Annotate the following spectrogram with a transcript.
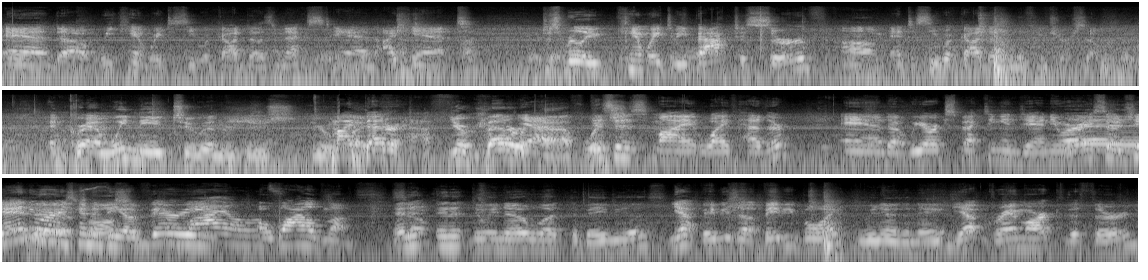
And uh, we can't wait to see what God does next. And I can't just really can't wait to be back to serve um, and to see what God does in the future. So, And Graham, we need to introduce your my wife. better half. Your better yeah, half. Which this is my wife Heather, and uh, we are expecting in January. So Yay. January is going to be a very Wild. a wild month. And so, it, in it, do we know what the baby is? yeah, baby's a baby boy. Do we know the name? Yep, Graham Mark the third.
